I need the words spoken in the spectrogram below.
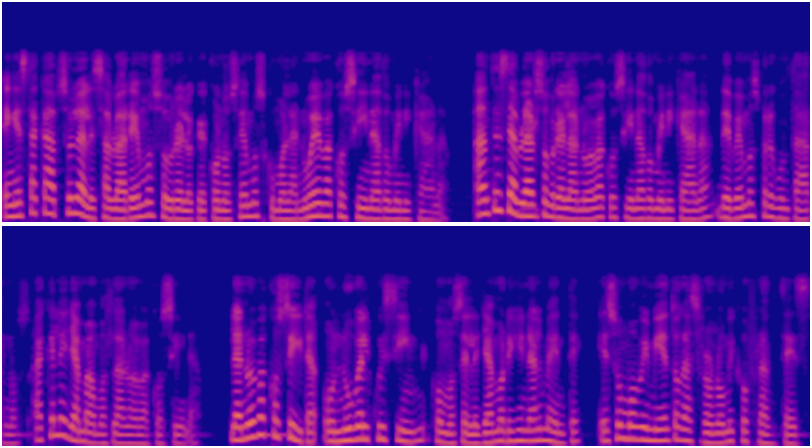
En esta cápsula les hablaremos sobre lo que conocemos como la nueva cocina dominicana. Antes de hablar sobre la nueva cocina dominicana, debemos preguntarnos ¿a qué le llamamos la nueva cocina? La nueva cocina, o Nouvelle Cuisine, como se le llama originalmente, es un movimiento gastronómico francés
